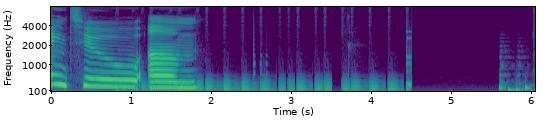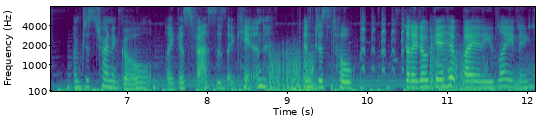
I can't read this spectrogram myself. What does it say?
Trying to um I'm just trying to go like as fast as I can and just hope that I don't get hit by any lightning.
